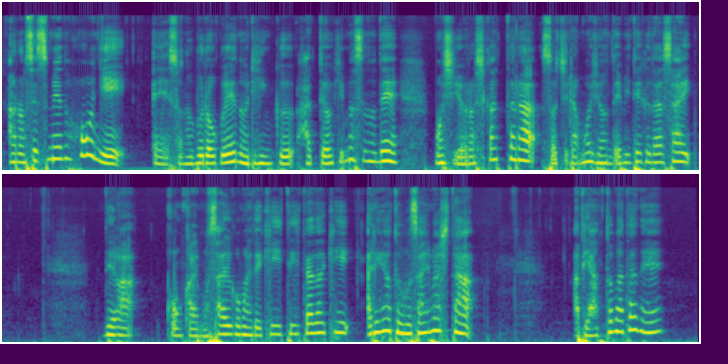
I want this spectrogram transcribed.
あの、説明の方に、えー、そのブログへのリンク貼っておきますので、もしよろしかったらそちらも読んでみてください。では、今回も最後まで聞いていただきありがとうございました。アビアンとまたね。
